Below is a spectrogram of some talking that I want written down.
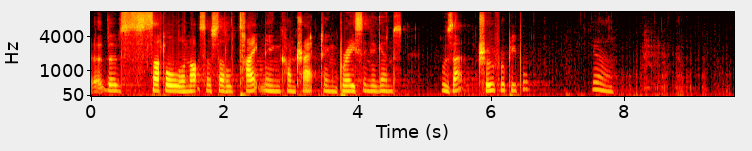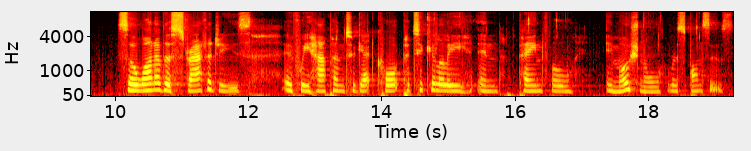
uh, the subtle or not so subtle tightening, contracting, bracing against. Was that true for people? Yeah. So, one of the strategies, if we happen to get caught, particularly in painful, emotional responses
